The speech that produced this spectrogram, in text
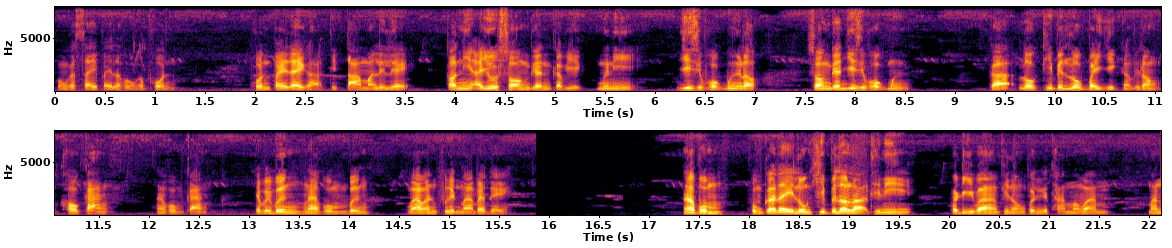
ผมก็ใส่ไปแล้วผมก็พ่นพ่นไปได้ก็ติดตามมาเรื่อยๆ ตอนนี้อายุ2เดือนกับอีกมื้อนี้26มื้อแล้วสองเดือน26มื้อ ก็โรคที่เป็นโรคใบหยิกนะพี่น้องเขากลางนะผมกลางอย่าไปเบิ้งนะผมเบิ้งว่ามันฟื้นมาแบบใดนะครับผมผมก็ได้ลงคลิปไปแล้วล่ะที่นี่พอดีว่าพี่น้องเพิ่อนก็ถามมาว่ามัน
